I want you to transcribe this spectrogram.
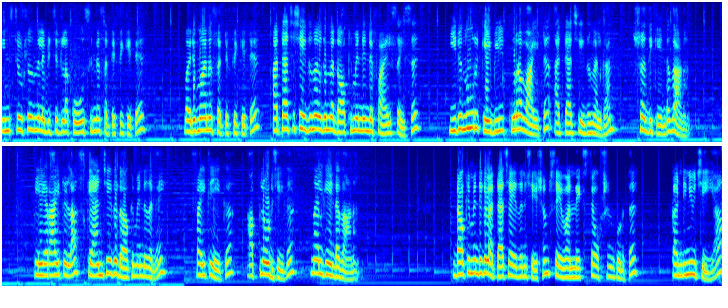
ഇൻസ്റ്റിറ്റ്യൂഷനിൽ നിന്ന് ലഭിച്ചിട്ടുള്ള കോഴ്സിന്റെ സർട്ടിഫിക്കറ്റ് വരുമാന സർട്ടിഫിക്കറ്റ് അറ്റാച്ച് ചെയ്ത് നൽകുന്ന ഡോക്യുമെന്റിന്റെ ഫയൽ സൈസ് ഇരുന്നൂറ് കെ ബിയിൽ കുറവായിട്ട് അറ്റാച്ച് ചെയ്ത് നൽകാൻ ശ്രദ്ധിക്കേണ്ടതാണ്. ക്ലിയർ ആയിട്ടുള്ള സ്കാൻ ചെയ്ത ഡോക്യുമെന്റ് തന്നെ സൈറ്റിലേക്ക് അപ്ലോഡ് ചെയ്ത് നൽകേണ്ടതാണ്. ഡോക്യുമെന്റുകൾ അറ്റാച്ച് ആയതിനു ശേഷം സേവ് ആൻഡ് നെക്സ്റ്റ് ഓപ്ഷൻ കൊടുത്ത് കണ്ടിന്യൂ ചെയ്യുക.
